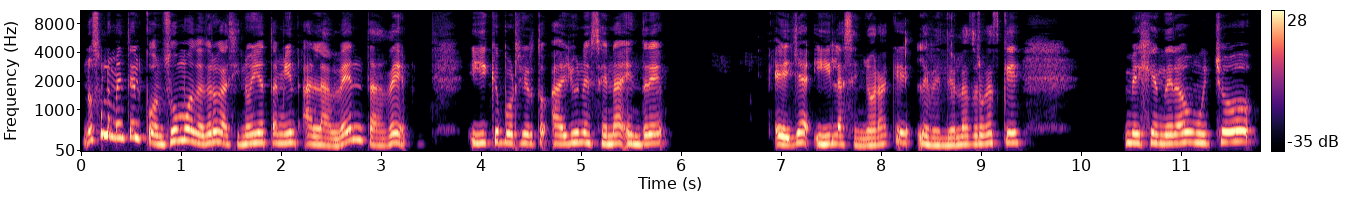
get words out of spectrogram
no solamente el consumo de drogas, sino ya también a la venta de. Y que por cierto hay una escena entre ella y la señora que le vendió las drogas que me genera mucho...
